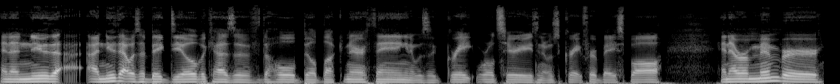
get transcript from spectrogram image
and I knew that I knew that was a big deal because of the whole Bill Buckner thing, and it was a great World Series, and it was great for baseball. And I remember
